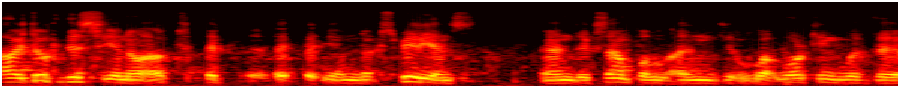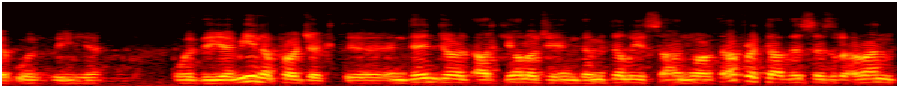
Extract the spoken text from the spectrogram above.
I took this, you know, an experience and example, and working with the with the with the EAMENA project, uh, endangered archaeology in the Middle East and North Africa. This is run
